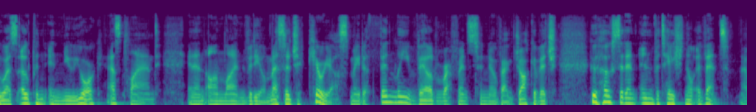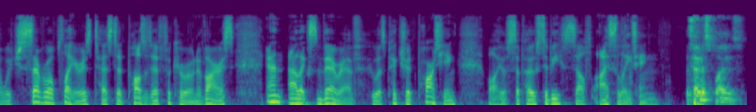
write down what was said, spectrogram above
U.S. Open in New York as planned. In an online video message, Kyrgios made a thinly veiled reference to Novak Djokovic, who hosted an invitational event at which several players tested positive for coronavirus, and Alex Zverev, who was pictured partying while he was supposed to be self-isolating. Tennis players,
